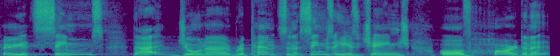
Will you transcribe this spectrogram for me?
2, it seems that Jonah repents, and it seems that he has a change of heart. And it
